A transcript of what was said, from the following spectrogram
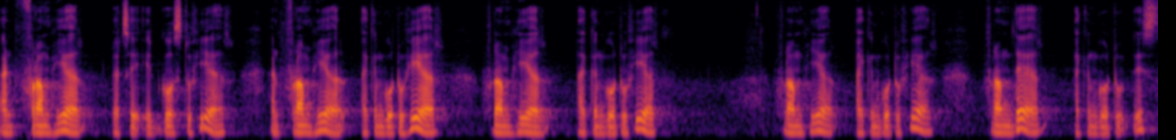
And from here let us say it goes to here and from here I can go to here. From here I can go to here. From here I can go to here. From there I can go to this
